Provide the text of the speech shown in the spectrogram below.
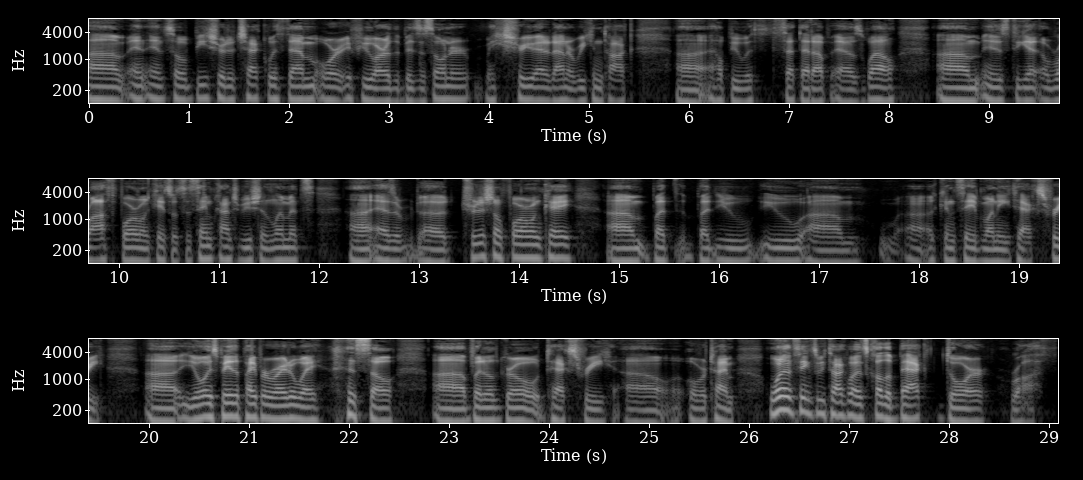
Um, and, and so be sure to check with them, or if you are the business owner, make sure you add it on, or we can talk, uh, help you with set that up as well. Um, is to get a Roth 401k, so it's the same contribution limits uh, as a, a traditional 401k, um, but but you you um, uh, can save money tax free. Uh, you always pay the piper right away, so uh, but it'll grow tax free uh, over time. One of the things we talk about is called a backdoor Roth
